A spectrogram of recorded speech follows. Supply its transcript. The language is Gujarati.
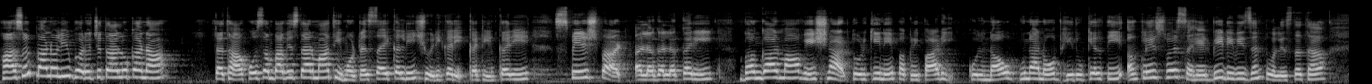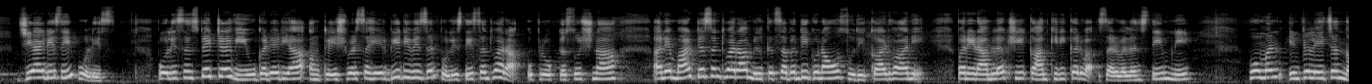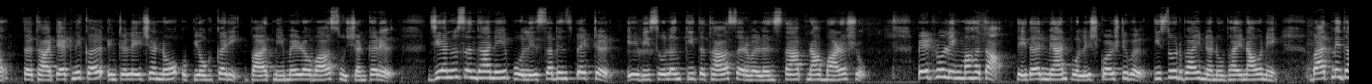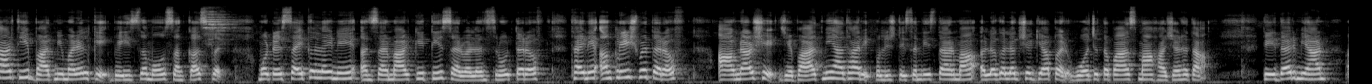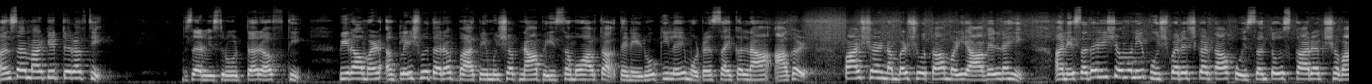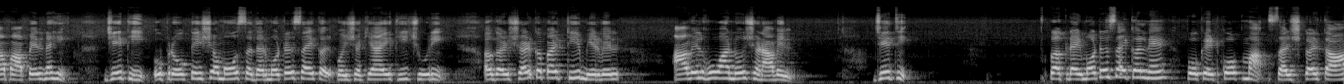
હાંસોદ પાનોલી ભરૂચ તાલુકાના તથા કોસંબા વિસ્તારમાંથી મોટરસાયકલની ચોરી કરી, કટિંગ કરી, સ્પેર પાર્ટ અલગ અલગ કરી, ભંગારમાં વેચનાર તોડકીને પકડી પાડી. કુલ નવ ગુનાનો ભેદ ઉકેલતી અંકલેશ્વર શહેર બી ડિવિઝન પોલીસ તથા GIDC police. Police inspector V U Gadheriya Ankleshwar શહેર બી ડિવિઝન પોલીસ સ્ટેશન દ્વારા ઉપરોક્ત સૂચના અને માર્ગદર્શન દ્વારા મિલકત સંબંધી ગુનાઓ શોધી કાઢવા અને પરિણામલક્ષી કામગીરી કરવા સર્વેલન્સ ટીમની હ્યુમન ઇન્ટેલિજન્સનો તથા ટેકનિકલ ઇન્ટેલિજન્સનો ઉપયોગ કરી બાતમી મેળવવા સૂચન કરેલ. જે અનુસંધાને police sub inspector A B Solanki તથા સર્વેલન્સ સ્ટાફના માણસો. પેટ્રોલિંગમાં હતા. તે દરમિયાન પોલીસ કોન્સ્ટેબલ કિશોરભાઈ નનુભાઈ નાઓને બાતમીદારથી બાતમી મળેલ કે બે ઇસમો શંકાસ્પદ. મોટરસાયકલ લઈને અંસાર માર્કેટથી સર્વેલન્સ રોડ તરફ થઈને અંકલેશ્વર તરફ આવનાર છે, જે બાતમી આધારે પોલીસ સ્ટેશન વિસ્તારમાં અલગ અલગ જગ્યા પર વોચ તપાસમાં હાજર હતા. તે દરમિયાન અંસાર માર્કેટ તરફથી સર્વિસ રોડ તરફથી. પિરામણ અંકલેશ્વર તરફ બાતમી મુજબના ભેસમો આવતા તેને રોકી લઈ મોટરસાયકલના આગળ પાછળ નંબર જોતા મળી આવેલ નહીં અને સદર ઇશમોની પૂછપરછ કરતા કોઈ સંતોષકારક જવાબ આપેલ નહીં. જેથી ઉપરોક્ત ઈસમો સદર મોટરસાયકલ કોઈ જગ્યાએથી ચોરી, અગર સડકપટથી મેળવેલ આવેલ હોવાનું જણાવેલ. જેથી પકડાઈ મોટરસાયકલને પોકેટ કોપમાં સર્ચ કરતા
